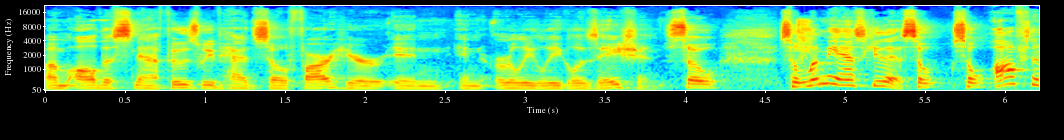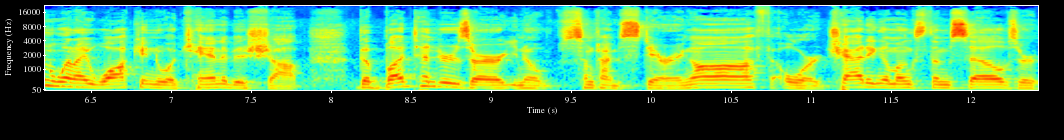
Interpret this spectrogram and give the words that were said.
um, all the snafus we've had so far here in, in early legalization. So, so let me ask you this. So, so often when I walk into a cannabis shop, the bud tenders are, you know, sometimes staring off or chatting amongst themselves, or,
